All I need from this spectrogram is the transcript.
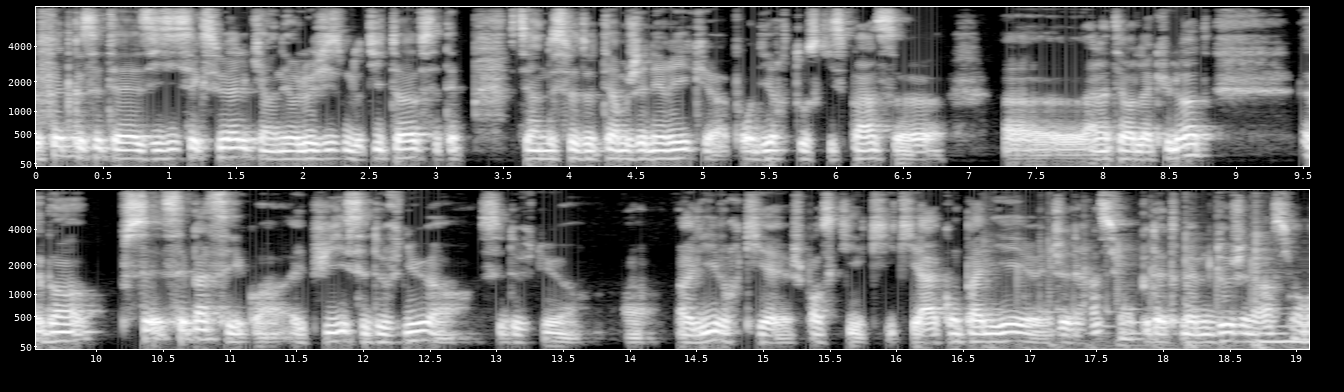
le fait que c'était zizi sexuel, qui est un néologisme de Titeuf, c'était c'était un espèce de terme générique pour dire tout ce qui se passe euh, à l'intérieur de la culotte eh ben, c'est passé, quoi. Et puis, c'est devenu, c'est devenu un, livre qui est, je pense, qui, qui, a accompagné une génération, peut-être même deux générations.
